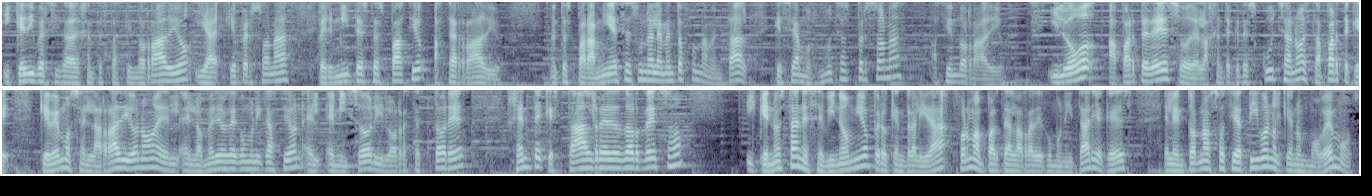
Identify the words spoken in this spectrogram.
y qué diversidad de gente está haciendo radio y a qué persona permite este espacio hacer radio. Entonces, para mí ese es un elemento fundamental, que seamos muchas personas haciendo radio. Y luego, aparte de eso, de la gente que te escucha, ¿no? Esta parte que, que vemos en la radio, ¿no? En, en los medios de comunicación, el emisor y los receptores, gente que está alrededor de eso y que no está en ese binomio, pero que en realidad forman parte de la radio comunitaria, que es el entorno asociativo en el que nos movemos.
